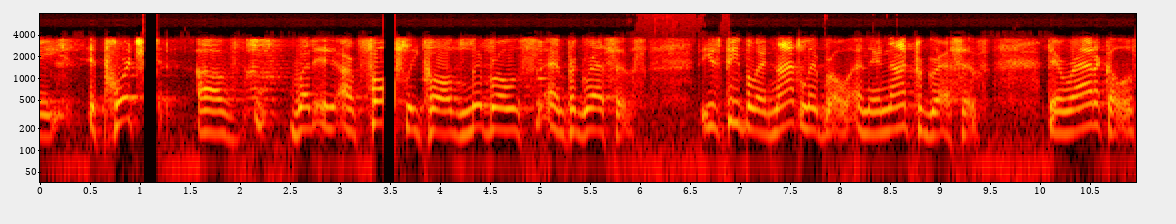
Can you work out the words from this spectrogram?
a, a portrait of what are falsely called liberals and progressives. These people are not liberal and they're not progressive. They're radicals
